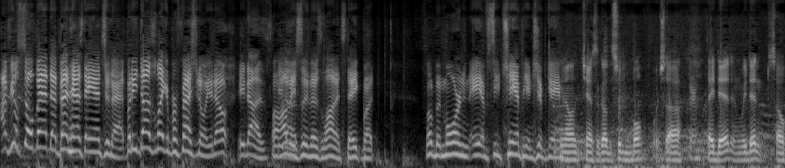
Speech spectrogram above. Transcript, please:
I feel so bad that Ben has to answer that, but he does like a professional, you know. He does. Well, He does. obviously, there's a lot at stake, but a little bit more in an AFC Championship game. You know, a chance to go to the Super Bowl, which uh, they did, and we didn't. So,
